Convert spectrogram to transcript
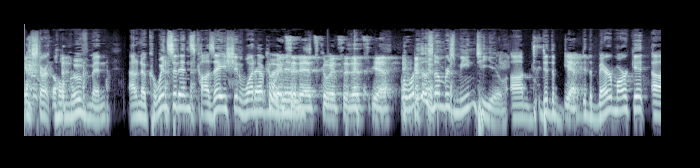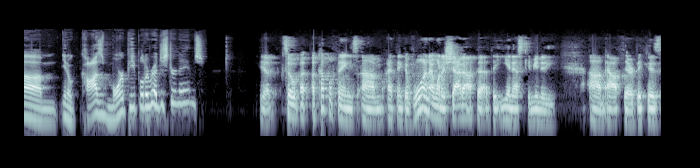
kickstart the whole movement. I don't know, coincidence, causation, whatever. Coincidence, coincidence. Yeah. well, what do those numbers mean to you? Um, did the yeah. did the bear market, um, you know, cause more people to register names? Yep. So a, a couple things um, I think of. One, I want to shout out the the ENS community um, out there because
